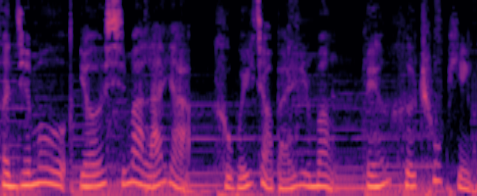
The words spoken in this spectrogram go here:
本节目由喜马拉雅和围剿白日梦联合出品。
